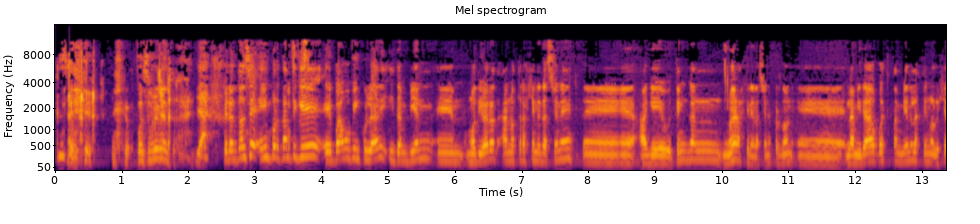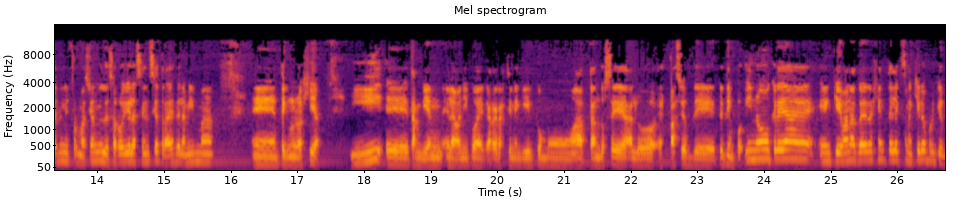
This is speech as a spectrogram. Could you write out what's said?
Fue sufrimiento. Ya, pero entonces es importante que eh, podamos vincular y, y también eh, motivar a, a nuestras generaciones eh, a que tengan, nuevas generaciones, perdón, eh, la mirada puesta también en las tecnologías de la información y el desarrollo de la ciencia a través de la misma eh, tecnología. Y eh, también el abanico de carreras tiene que ir como adaptándose a los espacios de, tiempo. Y no crea en que van a traer gente del extranjero porque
